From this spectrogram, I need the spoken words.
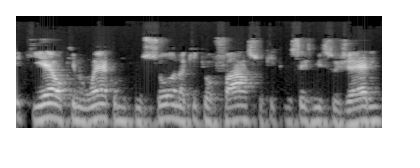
O que, é, o que não é, como funciona, o que, que eu faço, o que, que vocês me sugerem.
